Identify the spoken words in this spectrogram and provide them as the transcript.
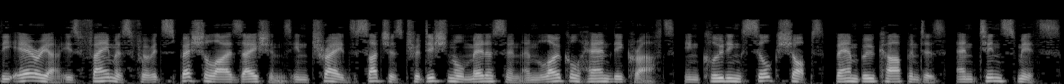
The area is famous for its specializations in trades such as traditional medicine and local handicrafts, including silk shops, bamboo carpenters, and tin smiths.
